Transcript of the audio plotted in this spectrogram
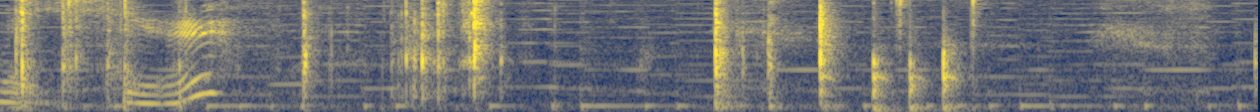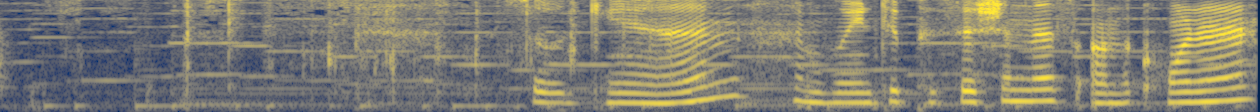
right here. So again, I'm going to position this on the corner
